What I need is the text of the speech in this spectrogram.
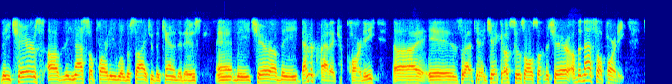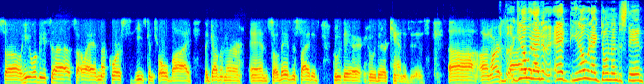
The chairs of the Nassau Party will decide who the candidate is, and the chair of the Democratic Party uh, is uh, Jay Jacobs, who's also the chair of the Nassau Party. So he will be uh, so, and of course he's controlled by the governor, and so they've decided who their who their candidate is. Uh, on our side, you know what I Ed, you know what I don't understand.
